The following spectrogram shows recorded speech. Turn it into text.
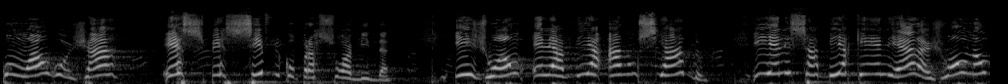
com algo já específico para a sua vida. E João, ele havia anunciado e ele sabia quem ele era. João não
